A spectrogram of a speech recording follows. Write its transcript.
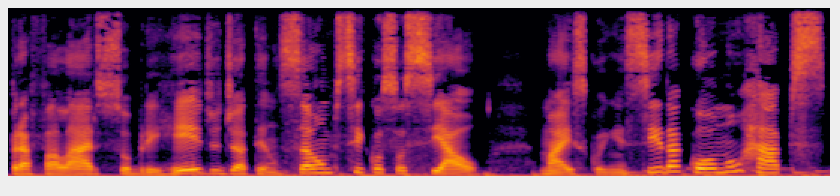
para falar sobre rede de atenção psicossocial, mais conhecida como RAPS.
